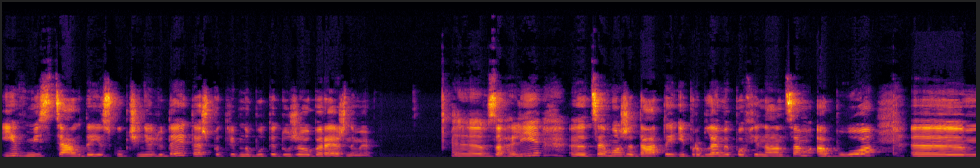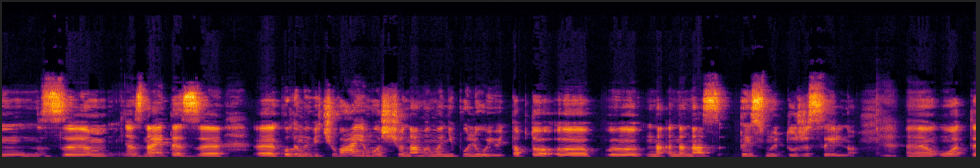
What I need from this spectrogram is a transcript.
І в місцях, де є скупчення людей, теж потрібно бути дуже обережними. Е, Взагалі, е, це може дати і проблеми по фінансам, або ем, з знаєте, з е, коли ми відчуваємо, що нами маніпулюють, тобто на, на нас тиснуть дуже сильно. От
